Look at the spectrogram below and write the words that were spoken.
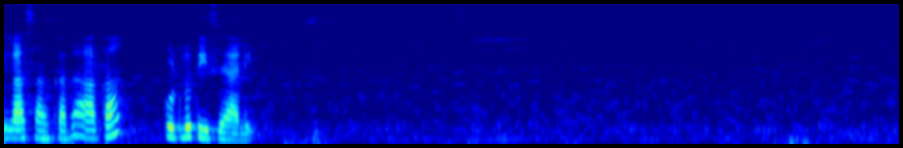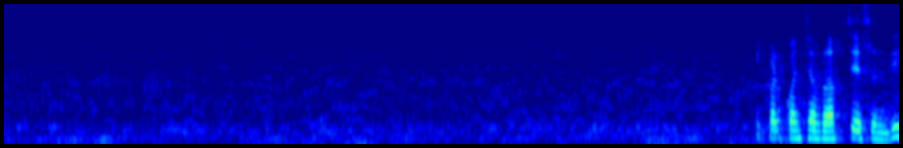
ఇలా సంక దాకా కుట్లు తీసేయాలి. ఇక్కడ కొంచెం రఫ్ చేసింది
